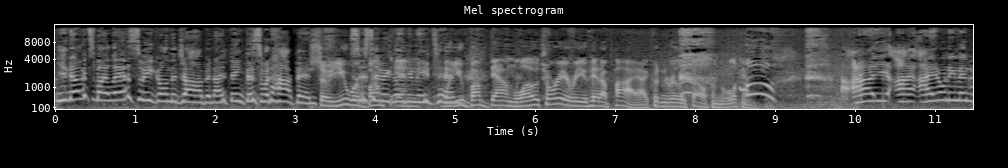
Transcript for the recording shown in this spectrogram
You know it's my last week on the job, and I think this would happen. so you were bumped specifically in. to me, Tim. Were you bumped down low, Tori, or were you hit up high? I couldn't really tell from the looking. at you. Oh, I, I, I don't even.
